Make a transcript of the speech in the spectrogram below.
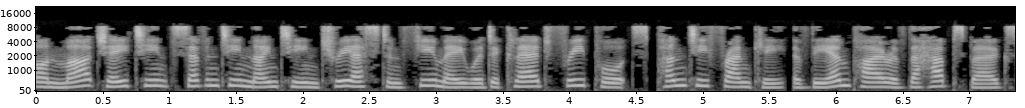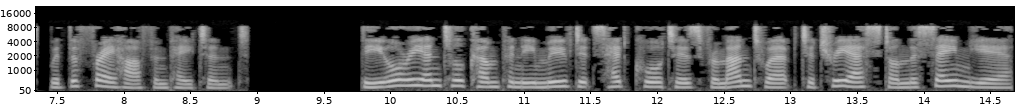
On March 18, 1719 Trieste and Fiume were declared free ports Punti Franchi of the Empire of the Habsburgs, with the Freihafen patent. The Oriental Company moved its headquarters from Antwerp to Trieste on the same year.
